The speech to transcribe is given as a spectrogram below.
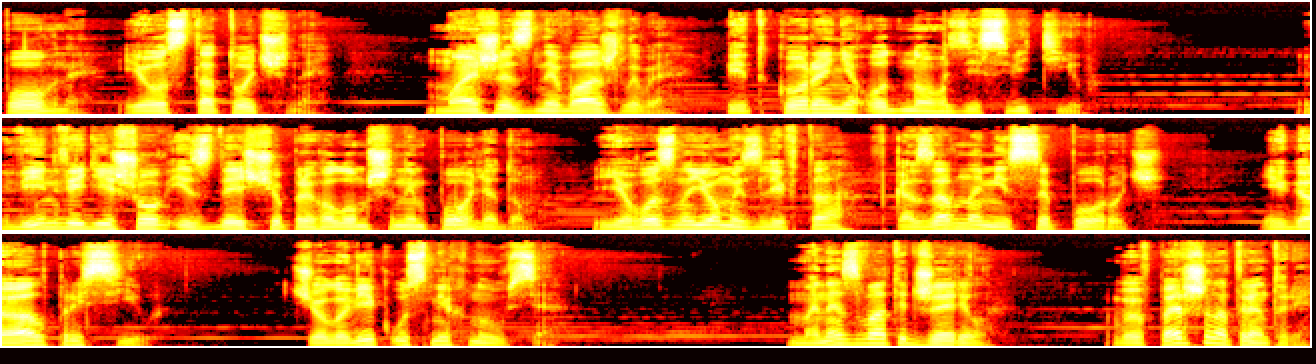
повне і остаточне, майже зневажливе підкорення одного зі світів. Він відійшов із дещо приголомшеним поглядом. Його знайомий з ліфта вказав на місце поруч, і Гаал присів. Чоловік усміхнувся. Мене звати Джеріл. Ви вперше на Тренторі?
